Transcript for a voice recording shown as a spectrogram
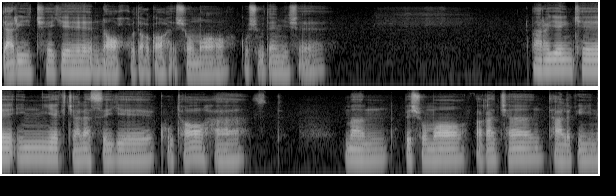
دریچه ناخودآگاه شما گشوده میشه. برای اینکه این یک جلسه کوتاه هست من به شما فقط چند تلقین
